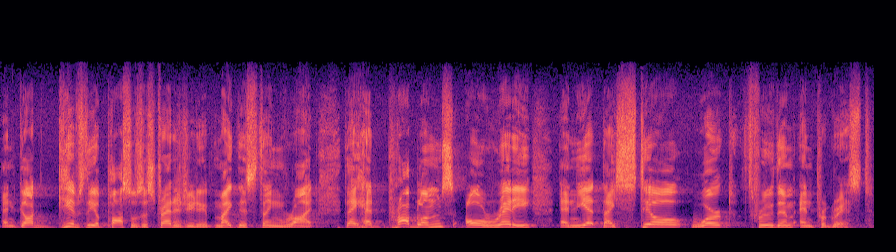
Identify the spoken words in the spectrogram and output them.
And God gives the apostles a strategy to make this thing right. They had problems already, and yet they still worked through them and progressed.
